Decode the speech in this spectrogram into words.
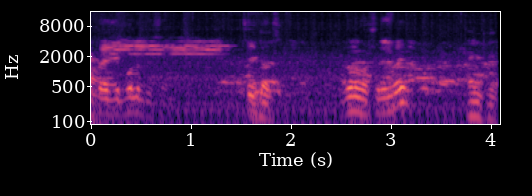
প্রাইসে বলে দিচ্ছেন। ঠিক আছে। ধন্যবাদ সুজন ভাই। থ্যাংক ইউ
